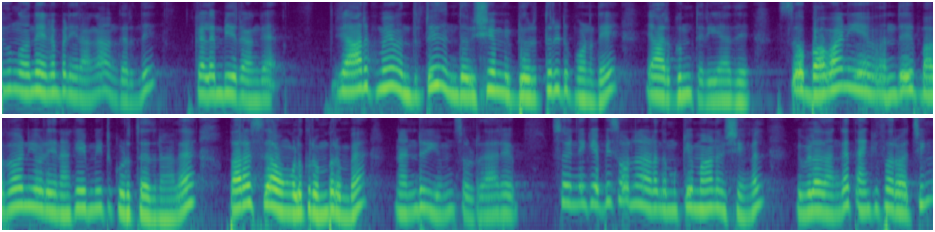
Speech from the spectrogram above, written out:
இவங்க வந்து என்ன பண்ணிடுறாங்க? அங்கேருந்து கிளம்பிடுறாங்க. யாருக்குமே வந்துட்டு இந்த விஷயம் இப்படி ஒரு திருட்டு போனதே யாருக்கும் தெரியாது. ஸோ பவானியை வந்து பவானியோடைய நகையை மீட்டு கொடுத்ததுனால பரசு அவங்களுக்கு ரொம்ப ரொம்ப நன்றியும் சொல்கிறாரு ஸோ இன்றைக்கி எபிசோடில் நடந்த முக்கியமான விஷயங்கள் இவ்வளோதாங்க தேங்க்யூ ஃபார் வாட்சிங்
